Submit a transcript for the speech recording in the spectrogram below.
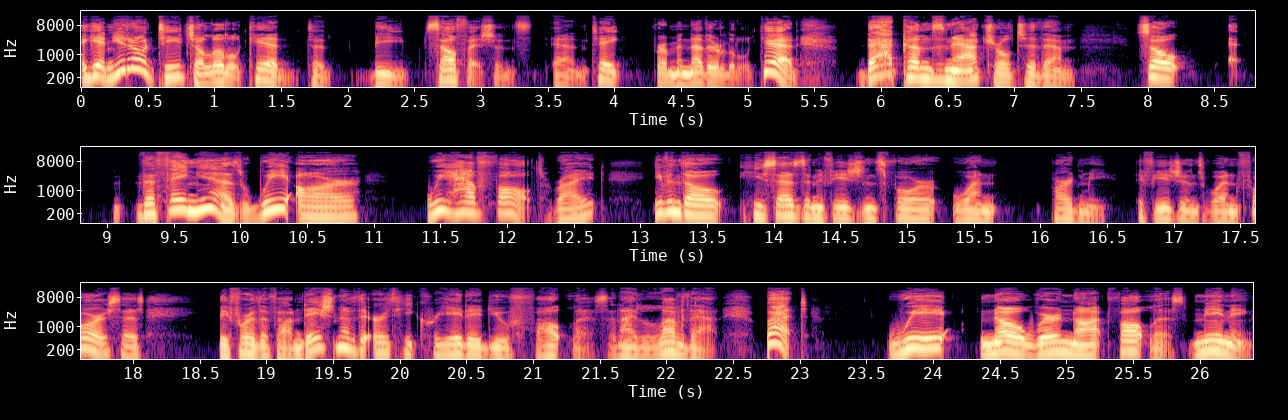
again, you don't teach a little kid to be selfish and, and take from another little kid that comes natural to them. So the thing is, we are, we have fault, right? Even though he says in Ephesians 4 1, pardon me, Ephesians 1 4 says, Before the foundation of the earth, he created you faultless. And I love that. But we know we're not faultless, meaning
